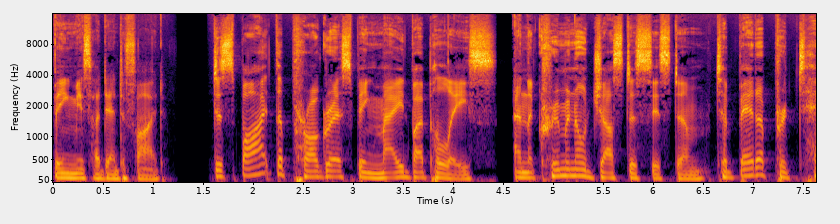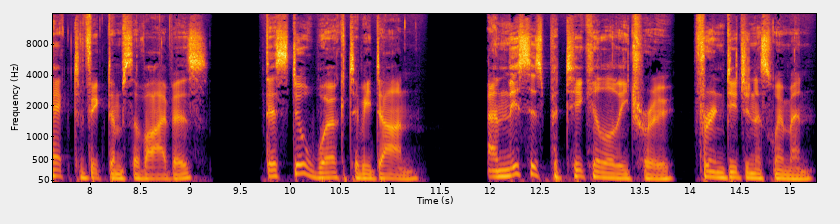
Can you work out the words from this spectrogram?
being misidentified. Despite the progress being made by police and the criminal justice system to better protect victim survivors, there's still work to be done. And this is particularly true for Indigenous women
